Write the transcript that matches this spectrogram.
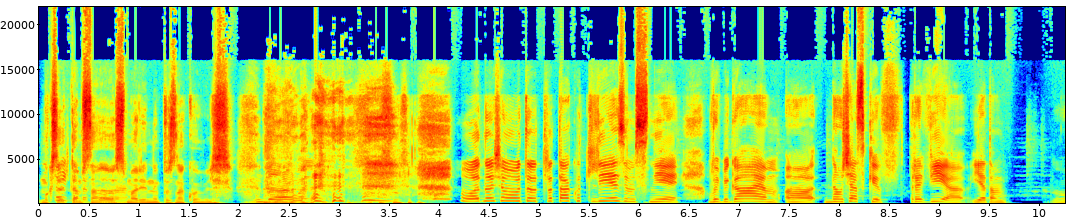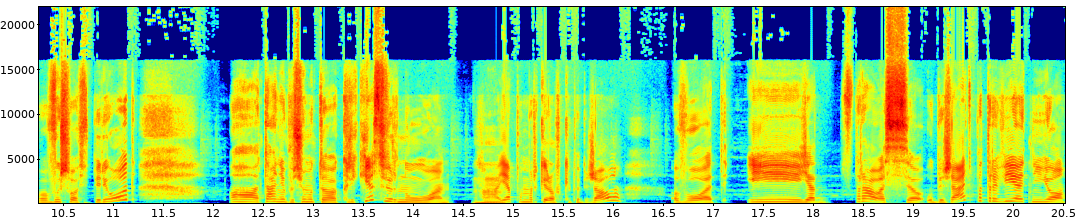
Мы, кстати, там с, такое. с Мариной познакомились. Да. Вот, ну, в общем, вот, вот, вот так вот лезем с ней, выбегаем а, на участке в траве, я там вышла вперед, а, Таня почему-то к реке свернула, а я по маркировке побежала, вот, и я старалась убежать по траве от нее,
